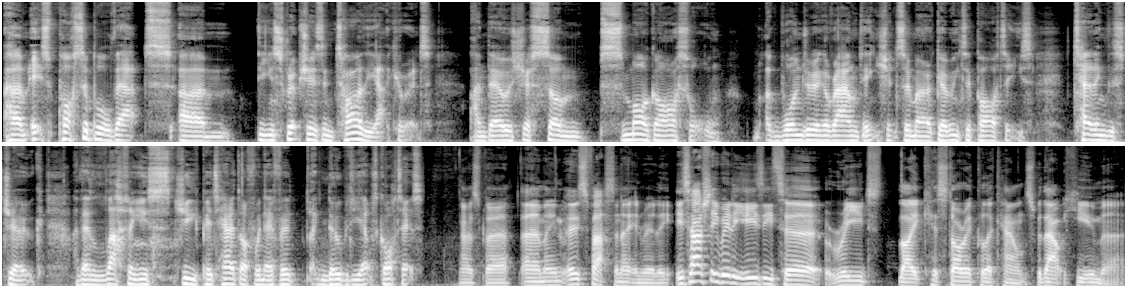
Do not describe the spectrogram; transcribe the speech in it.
Um, it's possible that um, the inscription is entirely accurate, and there was just some smug arsehole wandering around ancient Sumer, going to parties, telling this joke, and then laughing his stupid head off whenever like nobody else got it. That's fair. I mean, it's fascinating, really. It's actually really easy to read like historical accounts without humor,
